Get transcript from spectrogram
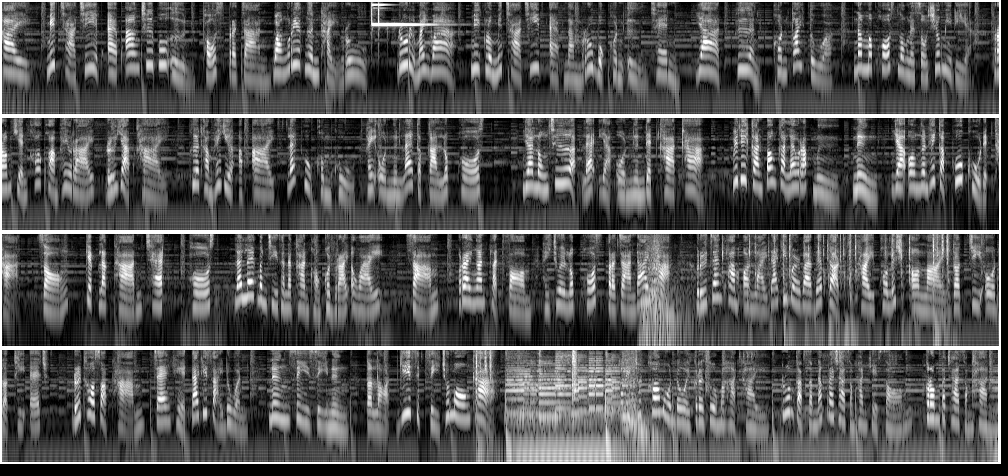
ภัย มิจฉาชีพแอบอ้างชื่อผู้อื่น โพสต์ประจานหวังเรียกเงินไถ่รูป รู้หรือไม่ว่า มีกลุ่มมิจฉาชีพแอบนำรูปบุคคลอื่น เช่น ญาติ เพื่อน คนใกล้ตัวนำมาโพสต์ลงในโซเชียลมีเดีย พร้อมเขียนข้อความให้ร้ายหรือหยาบคาย เพื่อทำให้เหยื่ออับอาย และถูกข่มขู่ ให้โอนเงินแลกกับการลบโพสต์ อย่าหลงเชื่อและอย่าโอนเงินเด็ดขาดค่ะ วิธีการป้องกันและรับมือ 1. อย่าโอนเงินให้กับผู้ขู่เด็ดขาด 2. เก็บหลักฐาน แชท โพสต์ และเลขบัญชีธนาคารของคนร้ายเอาไว้ 3. รายงานแพลตฟอร์ม ให้ช่วยลบโพสต์ประจานได้ค่ะ หรือแจ้งความออนไลน์ได้ที่ www.thaipolishonline.go.th หรือโทรสอบถาม แจ้งเหตุได้ที่สายด่วน 1441 ตลอด 24 ชั่วโมงค่ะ มูลโดยกระทรวงมหาดไทย ร่วมกับสำนักประชาสัมพันธ์เขต 2 กรมประชาสัมพันธ์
